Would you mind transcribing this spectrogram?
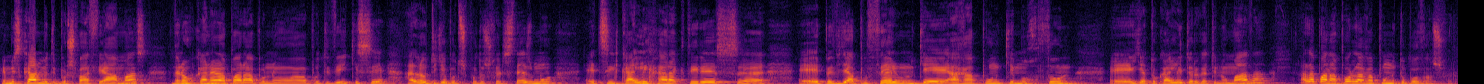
εμείς κάνουμε την προσπάθειά μας. Δεν έχω κανένα παράπονο από τη διοίκηση, αλλά ούτε και από τους ποδοσφαιριστές μου. Έτσι, καλοί χαρακτήρες, ε, ε, παιδιά που θέλουν και αγαπούν και μοχθούν ε, για το καλύτερο για την ομάδα, αλλά πάνω απ' όλα αγαπούν το ποδόσφαιρο.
